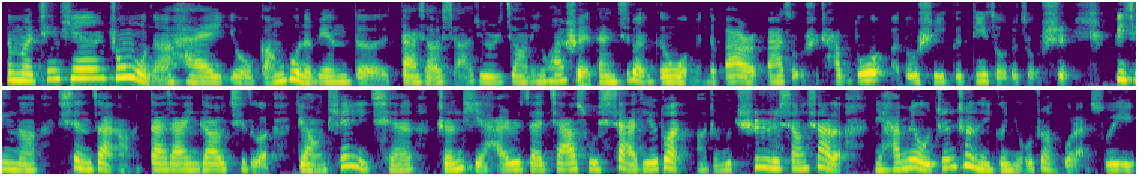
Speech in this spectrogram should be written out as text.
那么今天中午呢，还有港股那边的大消息啊，就是降零花税，但基本跟我们的八二八走势差不多啊。都是一个低走的走势，毕竟呢，现在啊，大家大家应该要记得，两天以前整体还是在加速下跌段啊，整个趋势是向下的，你还没有真正的一个扭转过来，所以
